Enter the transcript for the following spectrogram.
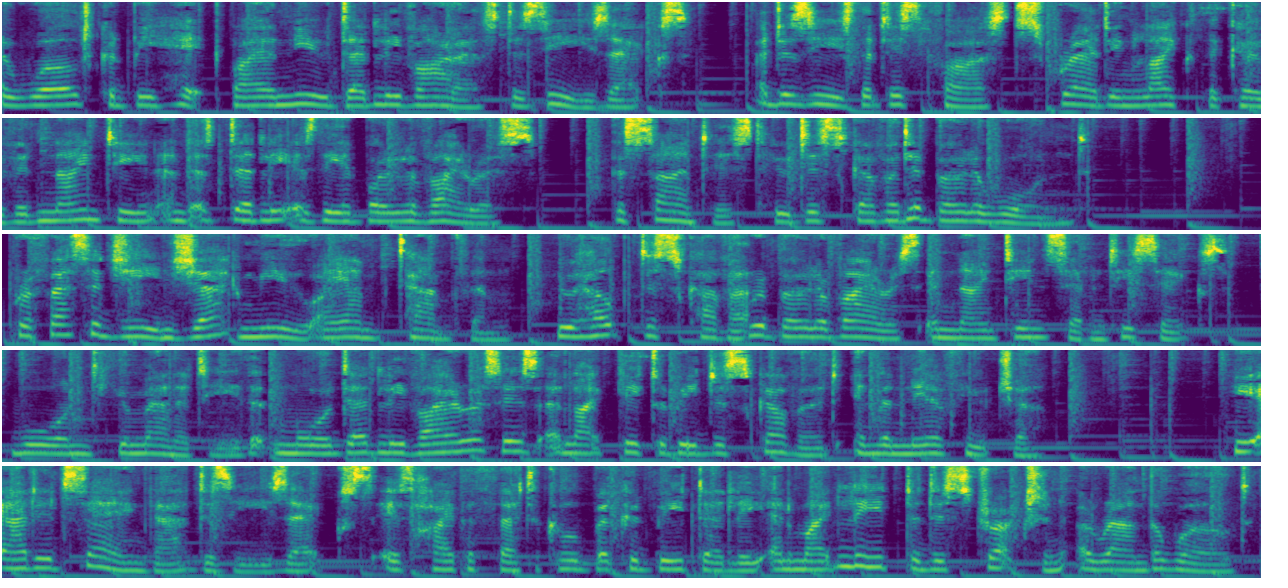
the world could be hit by a new deadly virus disease X, a disease that is fast spreading like the COVID-19 and as deadly as the Ebola virus, the scientist who discovered Ebola warned. Professor Jean-Jacques Muyembe Tamfum, who helped discover Ebola virus in 1976, warned humanity that more deadly viruses are likely to be discovered in the near future. He added saying that disease X is hypothetical but could be deadly and might lead to destruction around the world.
